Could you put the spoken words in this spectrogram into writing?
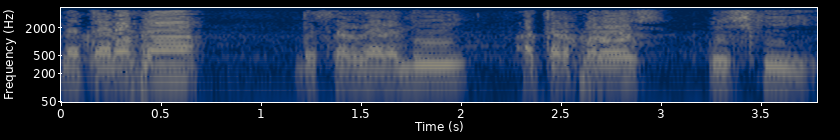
له طرفه د سردار علي اترفروش پیش کیږي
